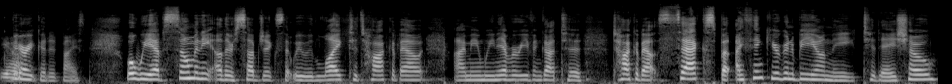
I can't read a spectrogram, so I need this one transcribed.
Yeah. Very good advice. Well, we have so many other subjects that we would like to talk about. I mean, we never even got to talk about sex, but I think you're going to be on the Today Show.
